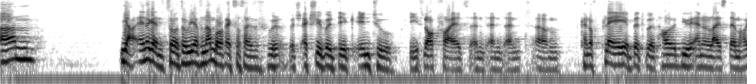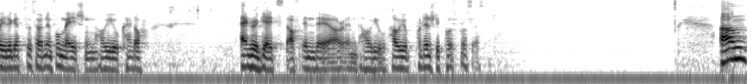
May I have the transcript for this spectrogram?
Um, yeah, and again, so, so we have a number of exercises which actually will dig into these log files and, and, and um, kind of play a bit with how do you analyze them, how you get to certain information, how you kind of aggregate stuff in there, and how you, how you potentially post-process it. Um,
